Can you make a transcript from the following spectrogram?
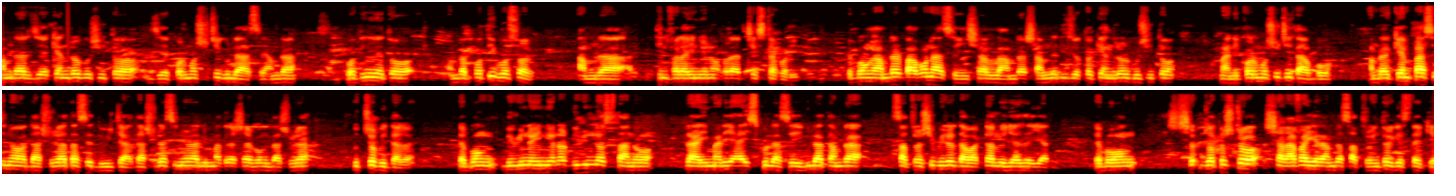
আমরা যে কেন্দ্র ঘোষিত যে কর্মসূচিগুলো আছে, আমরা প্রতিনিয়ত, আমরা প্রতি বছর আমরা তিলফাড়া ইউনিয়ন করার চেষ্টা করি। এবং আমরা ভাবনা আছে ইনশাল্লাহ আমরা সামনে দিয়ে যত কেন্দ্র ঘোষিত মানে কর্মসূচি থাকব, আমরা ক্যাম্পাস ইনো দাসুরাত আছে দুইটা দাসুরা সিনিয়র আলিম মাদ্রাসা এবং দাসুরা উচ্চ বিদ্যালয়। এবং বিভিন্ন ইউনিয়নের বিভিন্ন স্থানও প্রাইমারি হাই স্কুল আছে, এগুলাতে আমরা ছাত্র শিবিরের দাওয়াতটা লইয়া যাই আর। এবং যথেষ্ট সারা পাই আর আমরা ছাত্র ইন্তর গেছে থেকে।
